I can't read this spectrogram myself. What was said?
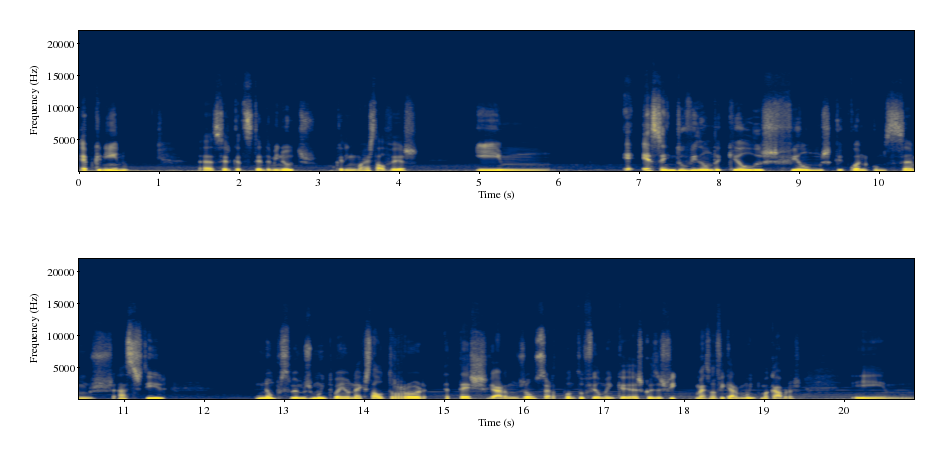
É pequenino, cerca de 70 minutos, um bocadinho mais talvez, e hum, é, é sem dúvida um daqueles filmes que quando começamos a assistir não percebemos muito bem onde é que está o terror até chegarmos a um certo ponto do filme em que as coisas começam a ficar muito macabras. E hum,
